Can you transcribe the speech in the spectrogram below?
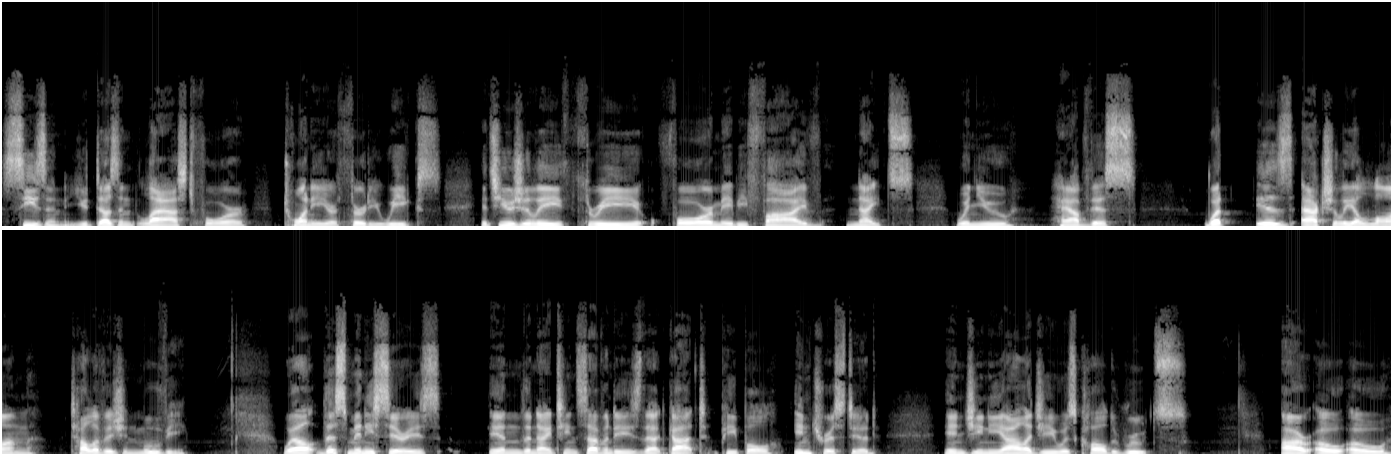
season. It doesn't last for 20 or 30 weeks. It's usually three, four, maybe five nights when you have this, what is actually a long television movie. Well, this miniseries in the 1970s that got people interested in genealogy was called Roots. R O O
